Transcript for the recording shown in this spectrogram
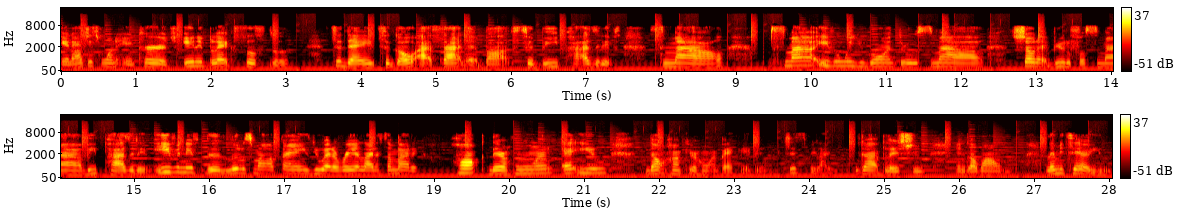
And I just want to encourage any black sister today to go outside that box, to be positive, smile, smile even when you're going through, smile, show that beautiful smile, be positive. Even if the little small things you at a red light and somebody honk their horn at you, don't honk your horn back at them. Just be like, God bless you, and go on. Let me tell you,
